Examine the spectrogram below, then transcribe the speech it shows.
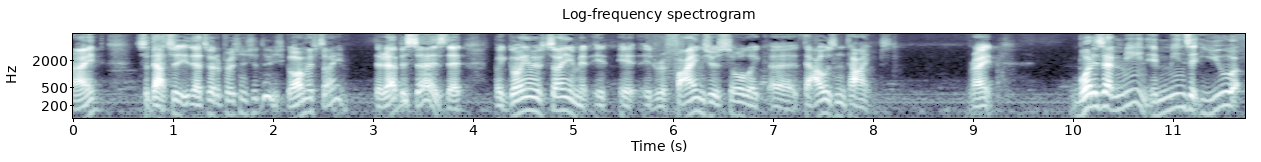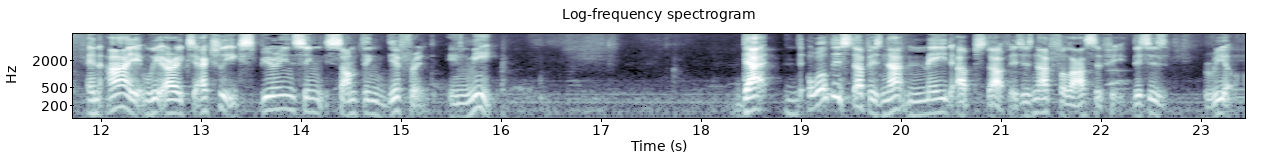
right? So that's what that's what a person should do. You should go on Mivtzayim. The Rebbe says that by going on Mivtzayim, it, it, it, it refines your soul like a thousand times. Right? What does that mean? It means that you and I, we are ex- actually experiencing something different in me. That all this stuff is not made up stuff. This is not philosophy. This is real.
